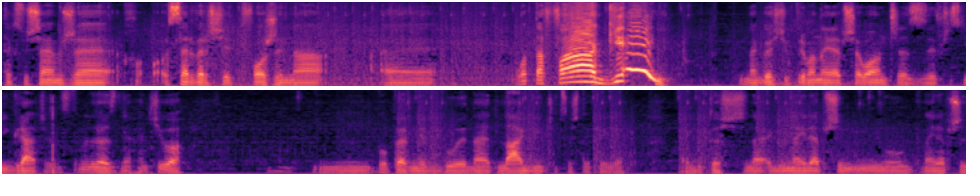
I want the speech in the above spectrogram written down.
tak słyszałem, że serwer się tworzy na e, What the fuck, game! Na gościu, który ma najlepsze łącze z wszystkich graczy, więc to mnie trochę zniechęciło. Mm, Bo pewnie by były nawet lagi czy coś takiego. Jakby ktoś, jakby najlepszy, najlepszy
